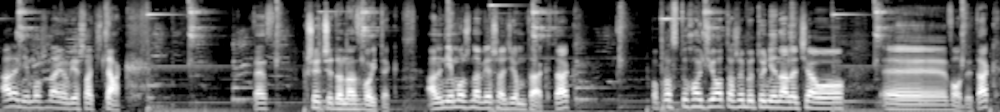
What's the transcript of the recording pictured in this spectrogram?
ale nie można ją wieszać tak. Ten krzyczy do nas Wojtek, ale nie można wieszać ją tak, tak? Po prostu chodzi o to, żeby tu nie naleciało e, wody, tak?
